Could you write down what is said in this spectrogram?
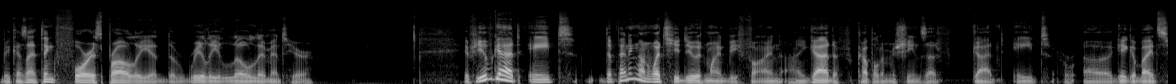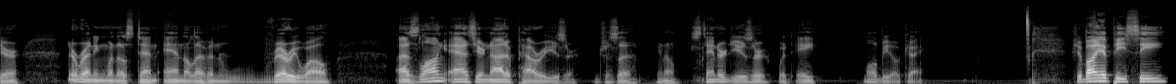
because I think four is probably at the really low limit here. If you've got eight, depending on what you do, it might be fine. I got a couple of machines that've got eight uh, gigabytes here. They're running Windows 10 and 11 very well, as long as you're not a power user. Just a you know standard user with eight will be okay. If you buy a PC,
